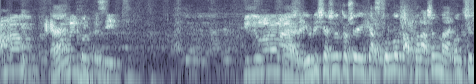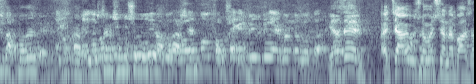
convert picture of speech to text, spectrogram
আমরা হ্যাঁ? করতেছি। হ্যাঁ ডিউটি শেষ হলে তো সেই কাজ করল তো আপনারা আসেন না। এখন সে যদি আপনাদের প্রতিষ্ঠানের সদস্য বলতে আপনারা আসেন। আচ্ছা আমি সমস্যা না বাসা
